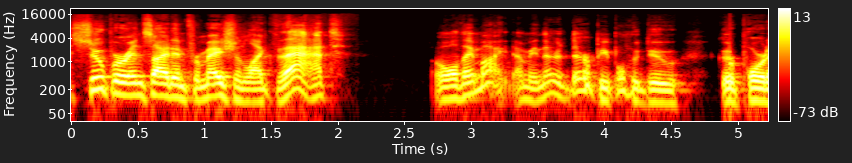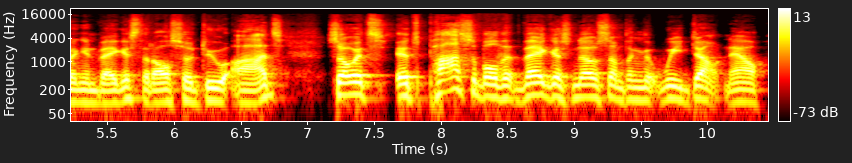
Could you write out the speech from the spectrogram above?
super inside information like that, well, they might. I mean, there there are people who do reporting in Vegas that also do odds. So it's it's possible that Vegas knows something that we don't. Now,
